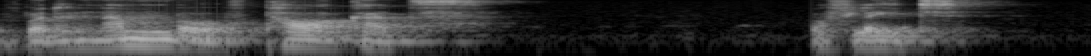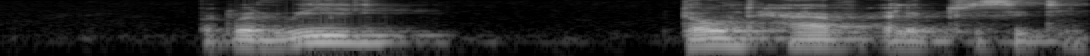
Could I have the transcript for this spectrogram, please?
we've got a number of power cuts of late. But when we don't have electricity.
